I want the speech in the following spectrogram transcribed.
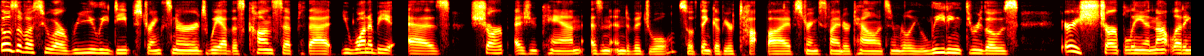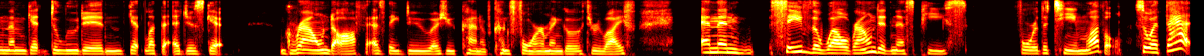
those of us who are really deep strengths nerds, we have this concept that you want to be as sharp as you can as an individual. So think of your top five strengths finder talents and really leading through those very sharply and not letting them get diluted and get let the edges get ground off as they do as you kind of conform and go through life. And then save the well-roundedness piece for the team level. So at that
